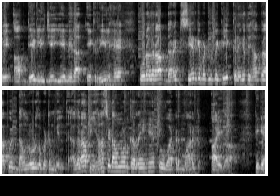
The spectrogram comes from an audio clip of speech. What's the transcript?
पे आप देख लीजिए, ये मेरा एक रील है। और अगर आप डायरेक्ट शेयर के बटन पे क्लिक करेंगे तो यहाँ पे आपको एक डाउनलोड का बटन मिलता है। अगर आप यहाँ से डाउनलोड कर रहे हैं तो वाटर मार्क आएगा। ठीक है?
